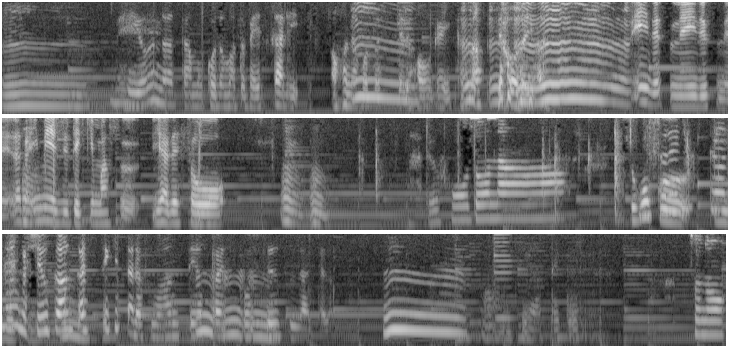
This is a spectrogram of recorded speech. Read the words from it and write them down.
うーん。で夜になったらもう子供とべったりアホなことしてる方がいいかなって思います。うんいいですね、いいですね。なんかイメージできます。やれそうんうん。う。なるほどな。すごくそれいがいですなんか習慣化してきたら不安ってやっぱり少しずつだけど、うん。うん違ってくる。その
